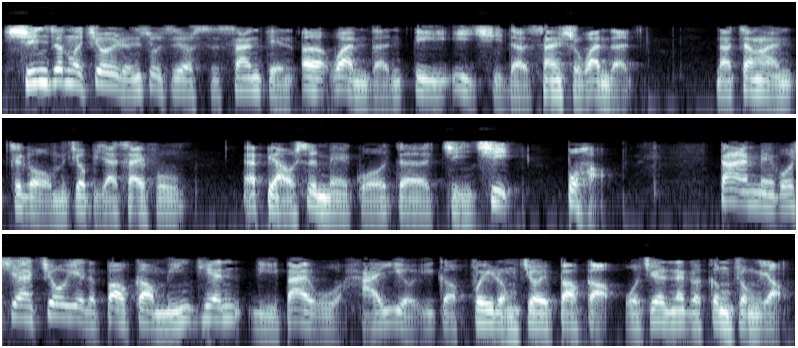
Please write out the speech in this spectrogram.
新增的就业人数只有十三点二万人，低于预期的三十万人。那当然，这个我们就比较在乎，来表示美国的景气不好。当然，美国现在就业的报告，明天礼拜五还有一个非农就业报告，我觉得那个更重要。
